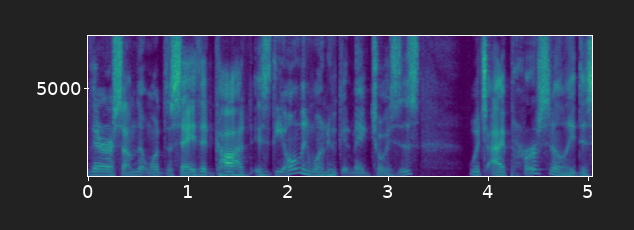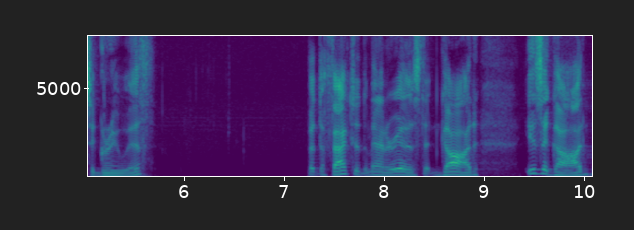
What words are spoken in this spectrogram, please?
There are some that want to say that God is the only one who can make choices, which I personally disagree with. But the fact of the matter is that God is a God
